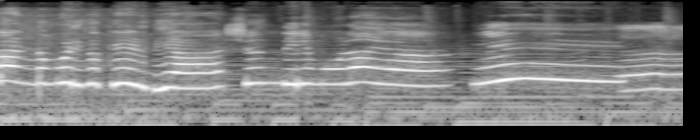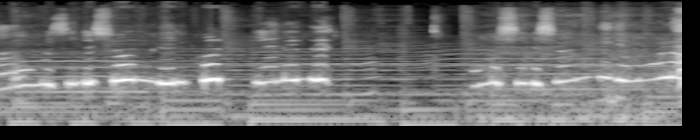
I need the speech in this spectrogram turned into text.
കണ്ണും പുരികൊക്കെ എഴുതിയാ? ശുന്തിരി മോളായാ. ശുന്തിരി കുട്ടിയാണിത് ശുന്തിരി മോളാ.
